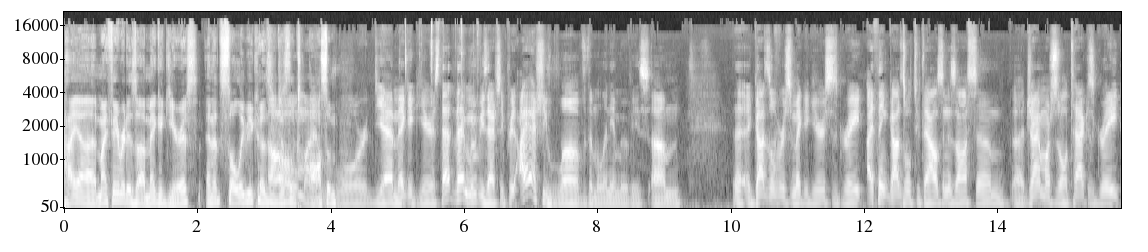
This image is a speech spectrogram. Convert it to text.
I uh, my favorite is uh, Megaguirus, and that's solely because he just oh looks my awesome. lord. Yeah, Megaguirus. That that movie's actually pretty. I actually love the Millennium movies. Um, Godzilla vs. Megaguirus is great. I think Godzilla 2000 is awesome. Uh, Giant Monsters All Attack is great.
